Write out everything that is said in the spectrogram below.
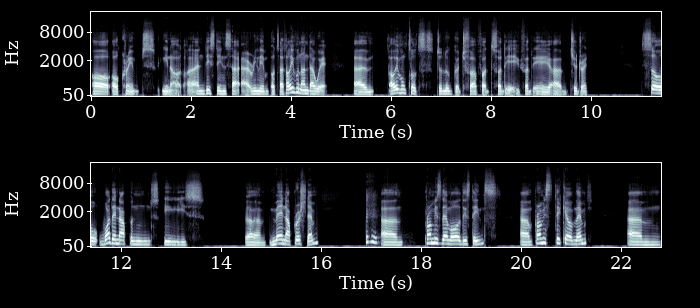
or or creams, you know, and these things are, are really important, or even underwear. Um, or even clothes to look good for for, for the for the um, children. So what then happens is um, men approach them, mm-hmm. um, promise them all these things, um, promise to take care of them, um,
